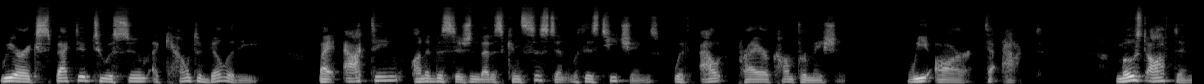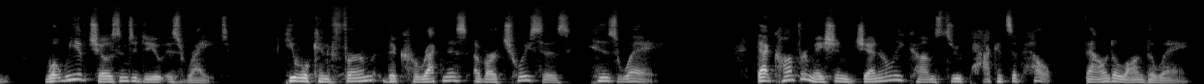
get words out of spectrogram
we are expected to assume accountability by acting on a decision that is consistent with his teachings without prior confirmation. We are to act. Most often, what we have chosen to do is right. He will confirm the correctness of our choices his way. That confirmation generally comes through packets of help found along the way.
